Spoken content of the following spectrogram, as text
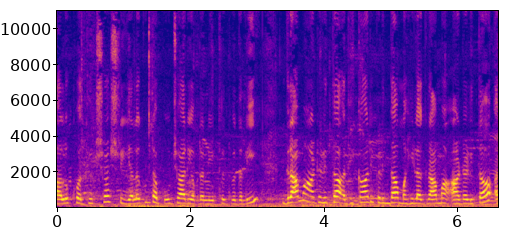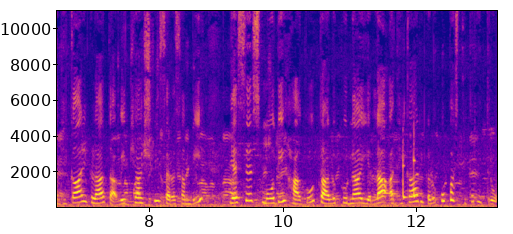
ತಾಲೂಕು ಅಧ್ಯಕ್ಷ ಶ್ರೀ ಯಲಗುಂಟ ಪೂಜಾರಿ ಅವರ ನೇತೃತ್ವದಲ್ಲಿ ಗ್ರಾಮ ಆಡಳಿತ ಅಧಿಕಾರಿಗಳಿಂದ ಮಹಿಳಾ ಗ್ರಾಮ ಆಡಳಿತ ಅಧಿಕಾರಿಗಳಾದ ವಿದ್ಯಾಶ್ರೀ ಸರಸಂಬಿ ಎಸ್ಎಸ್ ಮೋದಿ ಹಾಗೂ ತಾಲೂಕಿನ ಎಲ್ಲಾ ಅಧಿಕಾರಿಗಳು ಉಪಸ್ಥಿತರಿದ್ದರು.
